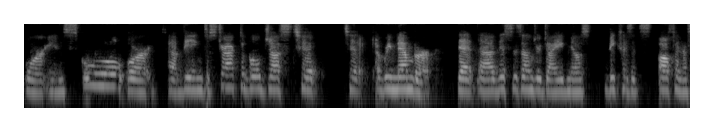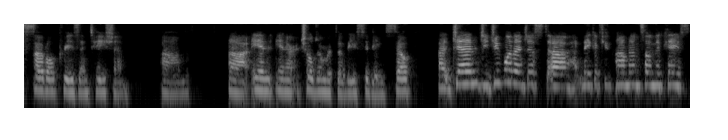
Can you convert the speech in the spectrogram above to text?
or in school or uh, being distractible, just to to remember that this is underdiagnosed because it's often a subtle presentation um, in in our children with obesity. So, Jen, did you want to just make a few comments on the case?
